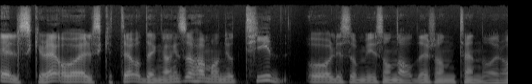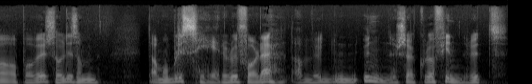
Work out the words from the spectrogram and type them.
elsker det og elsket det. Og den gangen så har man jo tid, og liksom i sånn alder, sånn tenår og oppover, så liksom da mobiliserer du for det. Da undersøker du og finner ut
